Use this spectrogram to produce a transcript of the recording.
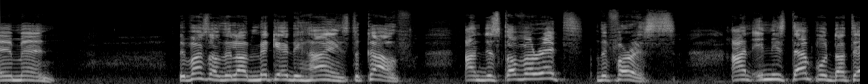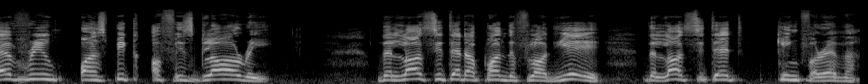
Amen. The voice of the Lord maketh the hinds to calve and discovereth the forests. And in his temple doth everyone speak of his glory. The Lord seated upon the flood, yea, the Lord seated king forever.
